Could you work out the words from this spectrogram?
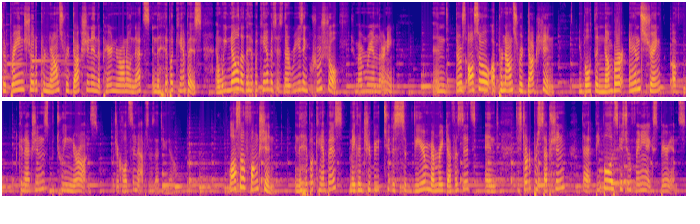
The brain showed a pronounced reduction in the perineuronal nets in the hippocampus, and we know that the hippocampus is the reason crucial to memory and learning. And there was also a pronounced reduction in both the number and strength of connections between neurons, which are called synapses, as you know. Loss of function in the hippocampus may contribute to the severe memory deficits and distorted perception that people with schizophrenia experience.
